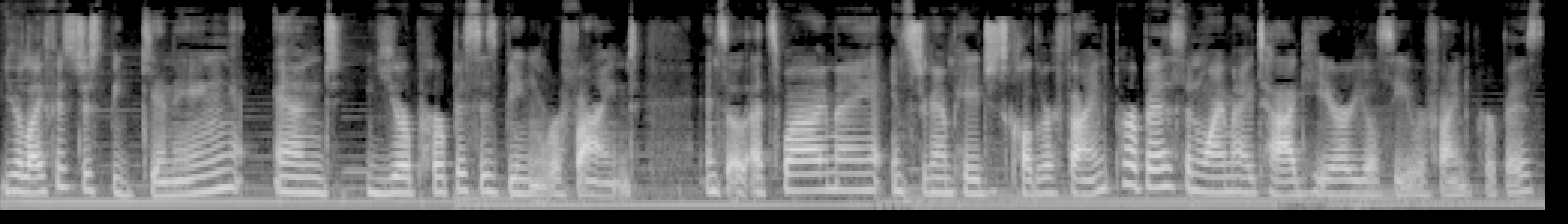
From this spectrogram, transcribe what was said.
Your life is just beginning and your purpose is being refined. And so that's why my Instagram page is called Refined Purpose and why my tag here you'll see Refined Purpose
